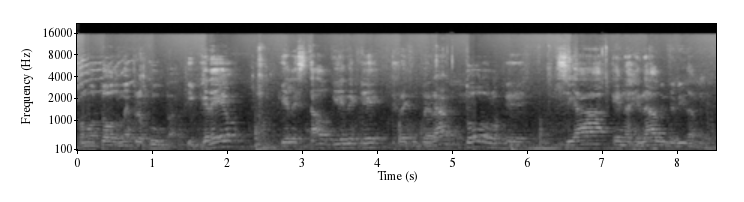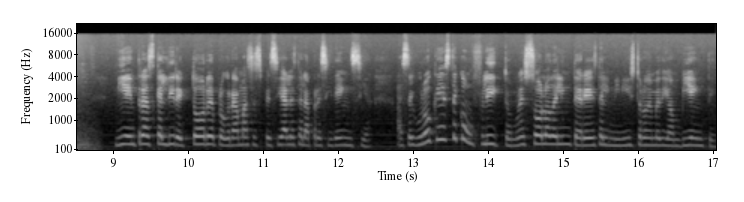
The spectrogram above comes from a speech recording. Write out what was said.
como todo, me preocupa. Y creo que el Estado tiene que recuperar todo lo que se ha enajenado indebidamente mientras que el director de programas especiales de la presidencia aseguró que este conflicto no es solo del interés del ministro de Medio Ambiente,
